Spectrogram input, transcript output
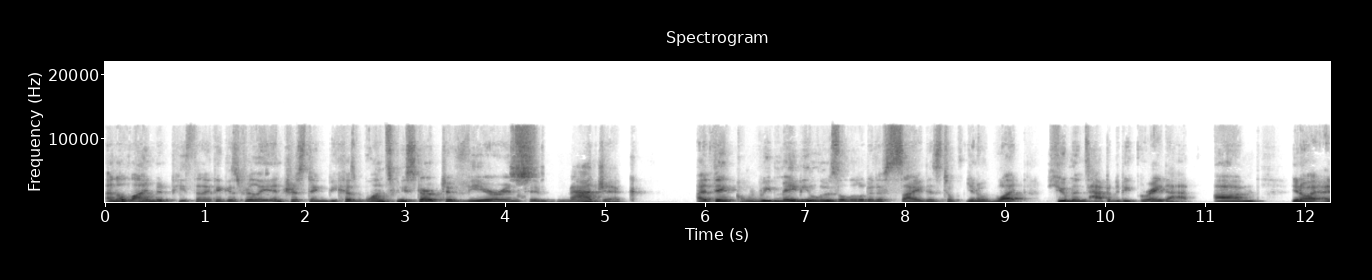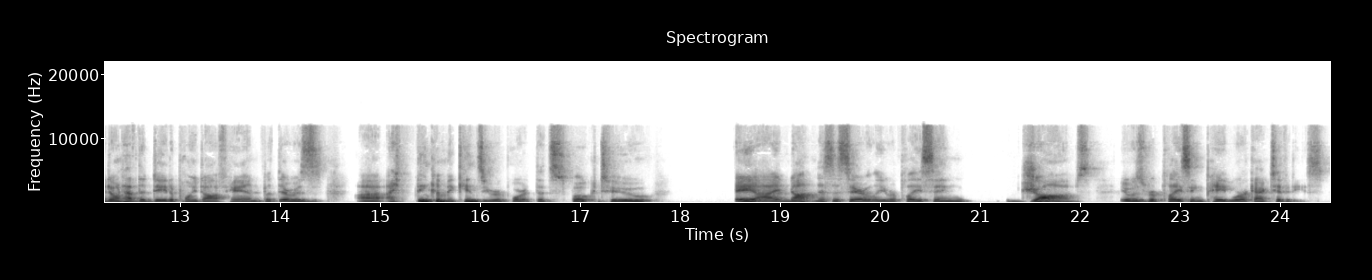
an alignment piece that I think is really interesting because once we start to veer into magic, I think we maybe lose a little bit of sight as to you know what humans happen to be great at. Um, you know, I, I, don't have the data point offhand, but there was uh, I think a McKinsey report that spoke to AI not necessarily replacing jobs; it was replacing paid work activities.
